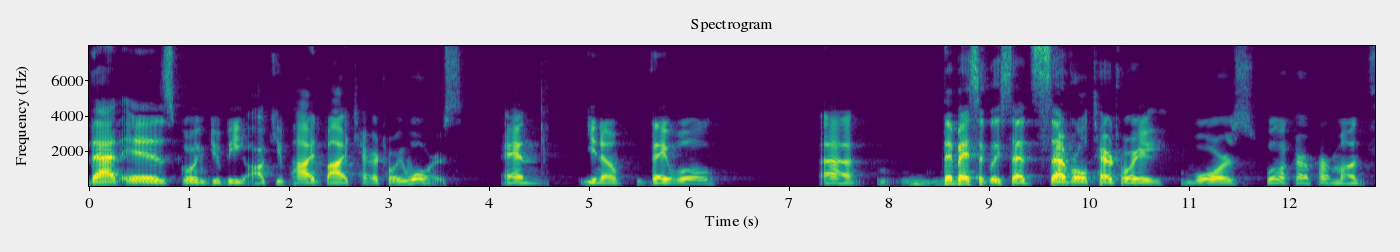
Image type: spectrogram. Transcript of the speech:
that is going to be occupied by territory wars. And, you know, they will. Uh, they basically said several territory wars will occur per month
